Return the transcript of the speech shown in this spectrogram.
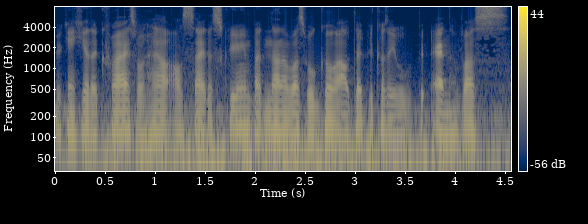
We can hear the cries for help outside the screen, but none of us will go out there because it will be end of us.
